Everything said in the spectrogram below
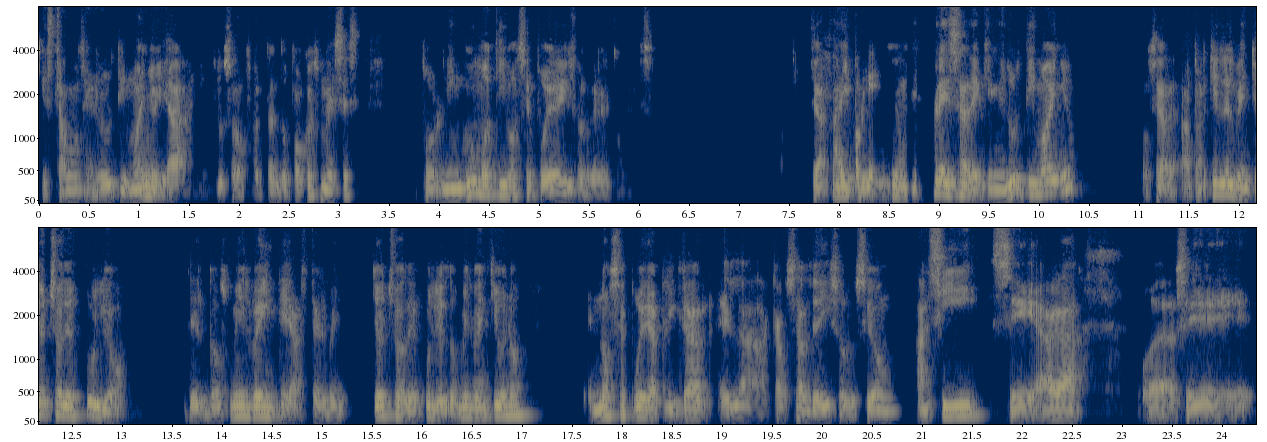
estamos en el último año ya incluso faltando pocos meses, por ningún motivo se puede disolver el Congreso. O sea, hay prohibición expresa de que en el último año, o sea, a partir del 28 de julio del 2020 hasta el 28 de julio del 2021, no se puede aplicar la causal de disolución, así se haga, se,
